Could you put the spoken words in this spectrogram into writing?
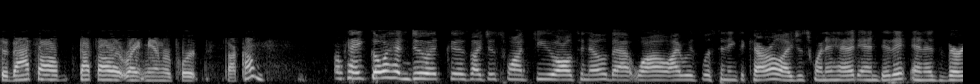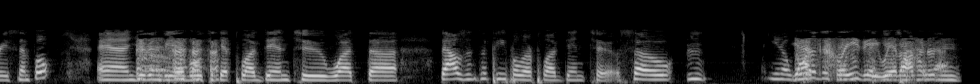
so that's all that's all at rightmanreport.com. Okay, go ahead and do it because I just want you all to know that while I was listening to Carol, I just went ahead and did it, and it's very simple. And you're going to be able to get plugged into what uh, thousands of people are plugged into. So, you know, yeah, one of the crazy. We have a hundred and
